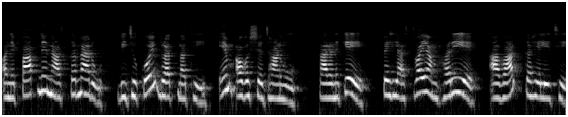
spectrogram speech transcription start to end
અને પાપને નાશ કરનારું બીજું કોઈ વ્રત નથી. એમ અવશ્ય જાણવું. કારણ કે પહેલાં સ્વયં હરિએ આ વાત કહેલી છે.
